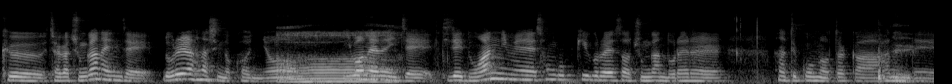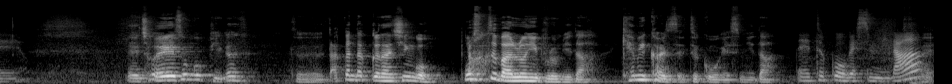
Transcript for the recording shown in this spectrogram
그 저희가 중간에 이제 노래를 하나씩 넣거든요. 아. 이번에는 이제 DJ 노아님의 선곡 픽으로 해서 중간 노래를 하나 듣고 오면 어떨까 하는데 네, 저의 선곡 픽은 그 따끈따끈한 신곡 포스트 말론이 부릅니다. 케미칼스 듣고 오겠습니다. 네 듣고 오겠습니다. 네.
